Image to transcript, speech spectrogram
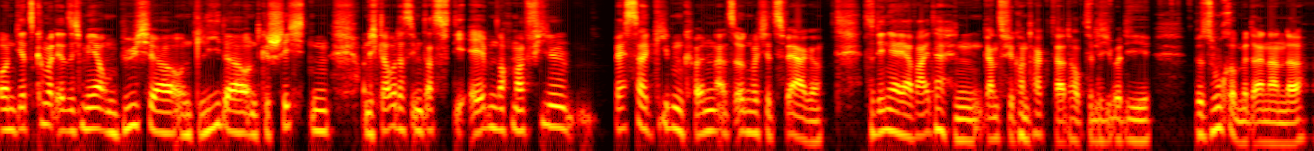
Und jetzt kümmert er sich mehr um Bücher und Lieder und Geschichten. Und ich glaube, dass ihm das die Elben noch mal viel besser geben können als irgendwelche Zwerge, zu denen er ja weiterhin ganz viel Kontakt hat, hauptsächlich über die Besuche miteinander.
